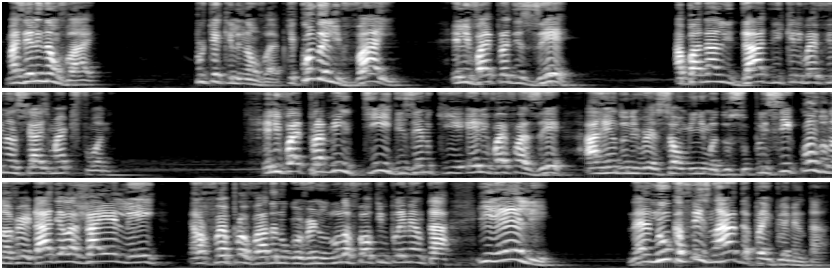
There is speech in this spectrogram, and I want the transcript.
Mas ele não vai. Por que, que ele não vai? Porque quando ele vai, ele vai para dizer a banalidade de que ele vai financiar smartphone. Ele vai para mentir dizendo que ele vai fazer a renda universal mínima do Suplicy, quando na verdade ela já é lei. Ela foi aprovada no governo Lula, falta implementar. E ele né, nunca fez nada para implementar.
